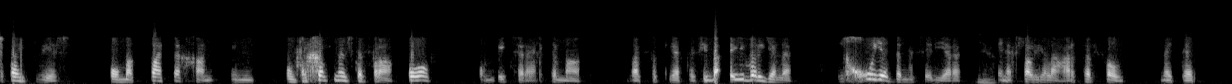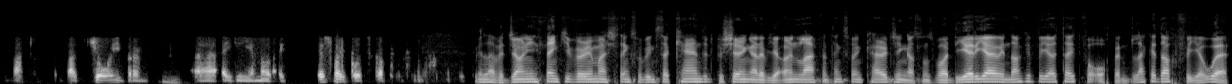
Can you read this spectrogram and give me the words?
spyt wees om 'n pad te gaan en om vergifnis te vra of om iets reg te maak wat verkeerd is. Beywer julle die goeie dinge sê die Here Ja. en ek sal julle harte vul met dit wat wat joy bring Hmm. uh, uit die hemel uit. Dis my boodskap vir vandag. We love it, Johnny. Thank you very much. Thanks for being so candid, for sharing out of your own life, and thanks for encouraging us. Ons waardeer jou en dankie vir jou tyd vanoggend. Lekker dag vir jou, hoor.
